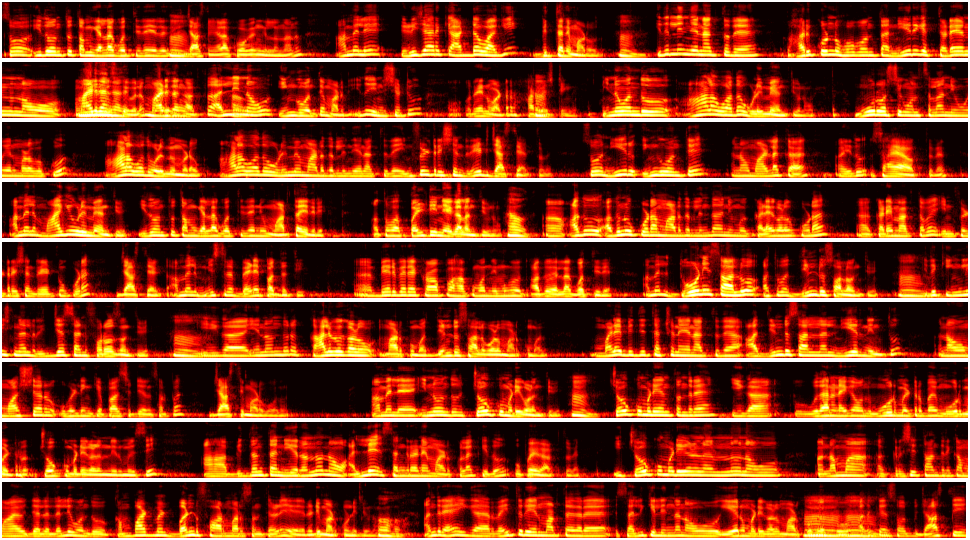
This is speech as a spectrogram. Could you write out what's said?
ಸೊ ಇದು ಅಂತೂ ತಮಗೆಲ್ಲ ಗೊತ್ತಿದೆ ಇದಕ್ಕೆ ಜಾಸ್ತಿ ಹೇಳಕ್ ಹೋಗಂಗಿಲ್ಲ ನಾನು. ಆಮೇಲೆ ಇಳಿಜಾರಕ್ಕೆ ಅಡ್ಡವಾಗಿ ಬಿತ್ತನೆ ಮಾಡೋದು. ಇದರಿಂದ ಏನಾಗ್ತದೆ? ಹರಿಕೊಂಡು ಹೋಗುವಂತ ನೀರಿಗೆ ತಡೆಯನ್ನು ನಾವು ಮಾಡಿದಂಗೆ ಮಾಡಿದಂಗೆ ಆಗ್ತದೆ ಅಲ್ಲಿ ನಾವು ಇಂಗುವಂತೆ ಮಾಡಿದ್ವಿ ಇದು ಇನ್ಸ್ಟಿಟ್ಯೂಟ್ ರೈನ್ ವಾಟರ್ ಹಾರ್ವೆಸ್ಟಿಂಗ್ ಇನ್ನು ಒಂದು ಆಳವಾದ ಉಳಿಮೆ ಅಂತೀವಿ ನಾವು. ಮೂರು ವರ್ಷಕ್ಕೆ ಒಂದ್ಸಲ ನೀವು ಏನು ಮಾಡಬೇಕು? ಆಳವಾದ ಉಳುಮೆ ಮಾಡಬೇಕು. ಆಳವಾದ ಉಳಿಮೆ ಮಾಡೋದ್ರಲ್ಲಿಂದ ಏನಾಗ್ತದೆ? ಇನ್ಫಿಲ್ಟ್ರೇಷನ್ ರೇಟ್ ಜಾಸ್ತಿ ಆಗ್ತದೆ. ಸೊ ನೀರು ಇಂಗುವಂತೆ ನಾವು ಮಾಡ್ಲಿಕ್ಕೆ ಇದು ಸಹಾಯ ಆಗ್ತದೆ. ಆಮೇಲೆ ಮಾಗಿ ಉಳಿಮೆ ಅಂತೀವಿ. ಇದಂತೂ ತಮಗೆಲ್ಲ ಗೊತ್ತಿದೆ ನೀವು ಮಾಡ್ತಾ ಇದ್ರಿ ಅಥವಾ ಪಲ್ಟಿ ನೇಗಲ್ ಅಂತೀವಿ ನಾವು. ಅದು ಅದನ್ನು ಕೂಡ ಮಾಡೋದ್ರಿಂದ ನಿಮ್ಮ ಕಳೆಗಳು ಕೂಡ ಕಡಿಮೆ ಆಗ್ತವೆ ಇನ್ಫಿಲ್ಟ್ರೇಷನ್ ರೇಟ್ನು ಕೂಡ ಜಾಸ್ತಿ ಆಗ್ತವೆ ಆಮೇಲೆ ಮಿಶ್ರ ಬೆಳೆ ಪದ್ಧತಿ. ಬೇರೆ ಬೇರೆ ಕ್ರಾಪ್ ಹಾಕೊಂಬೋದು ನಿಮಗೂ ಅದು ಎಲ್ಲ ಗೊತ್ತಿದೆ. ಆಮೇಲೆ ದೋಣಿ ಸಾಲು ಅಥವಾ ದಿಂಡು ಸಾಲು ಅಂತೀವಿ. ಇದಕ್ಕೆ ಇಂಗ್ಲಿಷ್ನಲ್ಲಿ ರಿಜ್ಜಸ್ ಅಂಡ್ ಫರೋಸ್ ಅಂತೀವಿ. ಈಗ ಏನಂದ್ರೆ ಕಾಲುವೆಗಳು ಮಾಡ್ಕೊಬೋದು ದಿಂಡು ಸಾಲುಗಳು ಮಾಡ್ಕೊಬೋದು. ಮಳೆ ಬಿದ್ದಿದ ತಕ್ಷಣ ಏನಾಗ್ತದೆ ಆ ದಿಂಡು ಸಾಲಿನಲ್ಲಿ ನೀರು ನಿಂತು ನಾವು ಮಾಯ್ಶ್ಚರ್ ಹೋಲ್ಡಿಂಗ್ ಕೆಪಾಸಿಟಿಯನ್ನು ಸ್ವಲ್ಪ ಜಾಸ್ತಿ ಮಾಡ್ಬೋದು. ಆಮೇಲೆ ಇನ್ನೊಂದು ಚೌಕು ಮಡಿಗಳು ಅಂತೀವಿ ಚೌಕುಮಡಿ ಅಂತಂದ್ರೆ ಈಗ ಉದಾಹರಣೆಗೆ ಒಂದು ಮೂರು ಮೀಟರ್ ಬೈ ಮೂರು ಮೀಟರ್ ಚೌಕು ಮಡಿಗಳನ್ನು ನಿರ್ಮಿಸಿ ಆ ಬಿದ್ದಂತ ನೀರನ್ನು ನಾವು ಅಲ್ಲೇ ಸಂಗ್ರಹಣೆ ಮಾಡ್ಕೊಳ್ಳೋಕೆ ಇದು ಉಪಯೋಗ ಆಗ್ತದೆ. ಈ ಚೌಕು ಮಡಿಗಳನ್ನು ನಾವು ನಮ್ಮ ಕೃಷಿ ತಾಂತ್ರಿಕ ಮಹಾವಿದ್ಯಾಲಯದಲ್ಲಿ ಒಂದು ಕಂಪಾರ್ಟ್ಮೆಂಟ್ ಬಂಡ್ ಫಾರ್ಮರ್ಸ್ ಅಂತೇಳಿ ರೆಡಿ ಮಾಡ್ಕೊಂಡಿದ್ವಿ ನಾವು. ಅಂದ್ರೆ ಈಗ ರೈತರು ಏನ್ ಮಾಡ್ತಾ ಇದಾರೆ? ಸಲಿಕೆಲಿಂದ ನಾವು ಏರು ಮಡಿಗಳು ಮಾಡ್ಕೋಬೇಕು. ಅದಕ್ಕೆ ಸ್ವಲ್ಪ ಜಾಸ್ತಿ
